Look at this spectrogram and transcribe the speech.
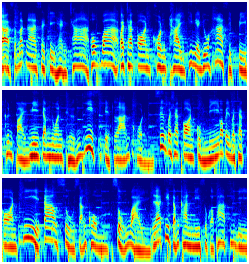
จากสำนักงานสถิติแห่งชาติ พบว่าประชากรคนไทยที่มีอายุ 50 ปีขึ้นไป มีจำนวนถึง 21 ล้านคน ซึ่งประชากรกลุ่มนี้ก็เป็นประชากรที่ก้าวสู่สังคม สูงวัย และที่สำคัญมีสุขภาพที่ดี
